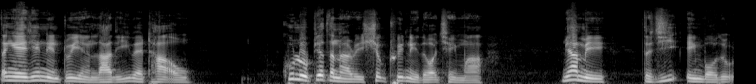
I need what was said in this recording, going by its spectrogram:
တငယ်ချင်းနှင့်တွေ့ရန်လာသည်ပဲထားအောင်ခုလိုပြဿနာတွေရှုပ်ထွေးနေသောအချိန်မှာမြမေတကြီးအိမ်ပေါ်သို့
